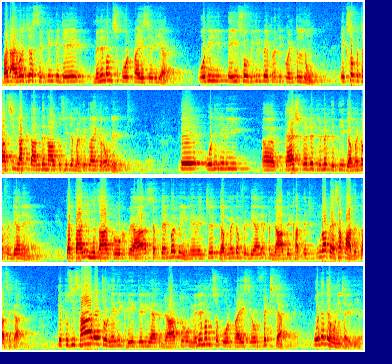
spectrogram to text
but I was just thinking ਕਿ ਜੇ ਮਿਨੀਮਮ ਸਪੋਰਟ ਪ੍ਰਾਈਸ ਜਿਹੜੀ ਆ ਉਹਦੀ 2320 ਰੁਪਏ ਪ੍ਰਤੀ ਕੁਇੰਟਲ ਨੂੰ 185 ਲੱਖ ਟਨ ਦੇ ਨਾਲ ਤੁਸੀਂ ਜੇ ਮਲਟੀਪਲਾਈ ਕਰੋਗੇ, ਤੇ ਉਹਦੀ ਜਿਹੜੀ ਕੈਸ਼ ਕ੍ਰੈਡਿਟ ਲਿਮਿਟ ਦਿੱਤੀ ਗਵਰਨਮੈਂਟ ਆਫ ਇੰਡੀਆ ਨੇ 43000 ਕਰੋੜ ਰੁਪਇਆ ਸਪਟੈਂਬਰ ਮਹੀਨੇ ਵਿੱਚ ਗਵਰਨਮੈਂਟ ਆਫ ਇੰਡੀਆ ਨੇ ਪੰਜਾਬ ਦੇ ਖਾਤੇ 'ਚ ਪੂਰਾ ਪੈਸਾ ਪਾ ਦਿੱਤਾ ਸੀਗਾ ਕਿ ਤੁਸੀਂ ਸਾਰੇ ਝੋਨੇ ਦੀ ਖਰੀਦ ਜਿਹੜੀ ਹੈ ਪੰਜਾਬ 'ਚ, ਉਹ ਮਿਨੀਮਮ ਸਪੋਰਟ ਪ੍ਰਾਈਸ ਜੋ ਫਿਕਸਡ ਹੈ ਉਹਦੇ ਤੇ ਹੋਣੀ ਚਾਹੀਦੀ ਹੈ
